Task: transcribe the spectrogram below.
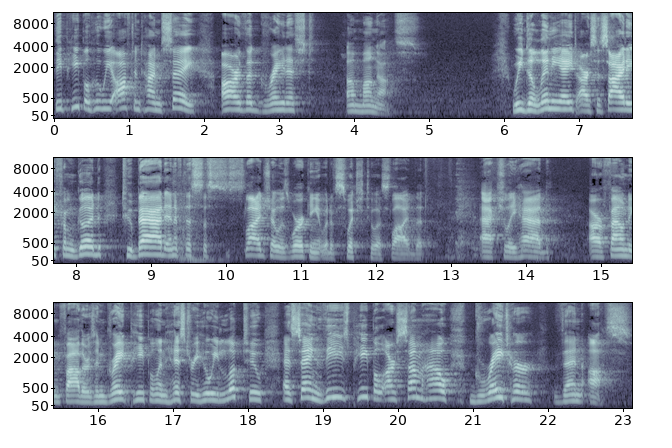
The people who we oftentimes say are the greatest among us. We delineate our society from good to bad, and if this slideshow was working, it would have switched to a slide that actually had our founding fathers and great people in history who we look to as saying these people are somehow greater than us.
